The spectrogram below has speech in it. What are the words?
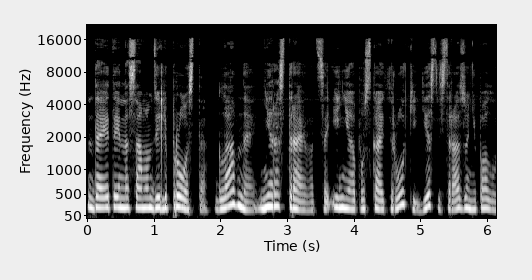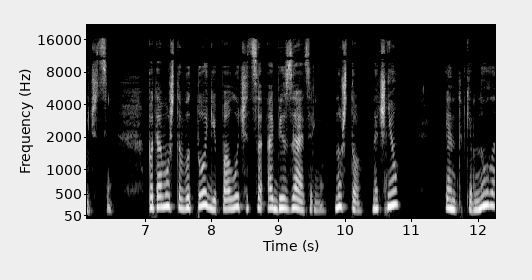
Да это и на самом деле просто. Главное, не расстраиваться и не опускать руки, если сразу не получится. Потому что в итоге получится обязательно. Ну что, начнем? Энту кивнула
